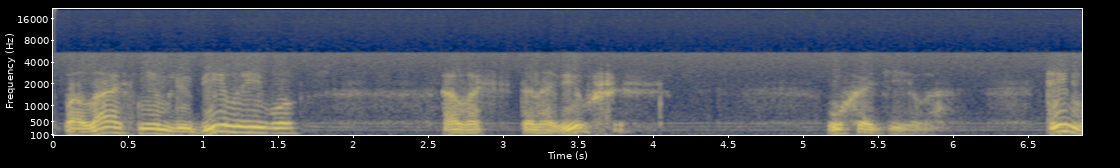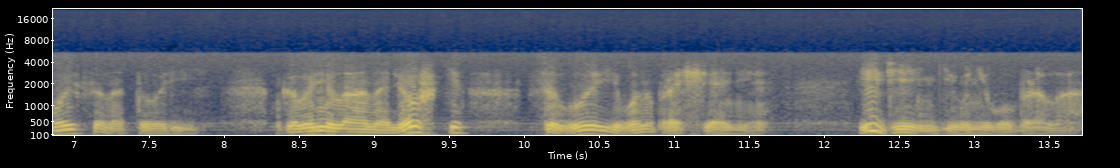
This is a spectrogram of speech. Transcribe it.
спала с ним, любила его — а восстановившись, уходила. «Ты мой санаторий», — говорила она Лешке, целуя его на прощание. И деньги у него брала.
